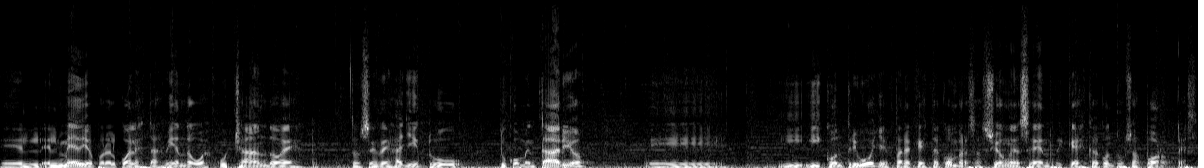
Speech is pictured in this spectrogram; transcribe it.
el, el medio por el cual estás viendo o escuchando esto. Entonces deja allí tu, tu comentario. Eh, y, contribuye para que esta conversación se enriquezca con tus aportes.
